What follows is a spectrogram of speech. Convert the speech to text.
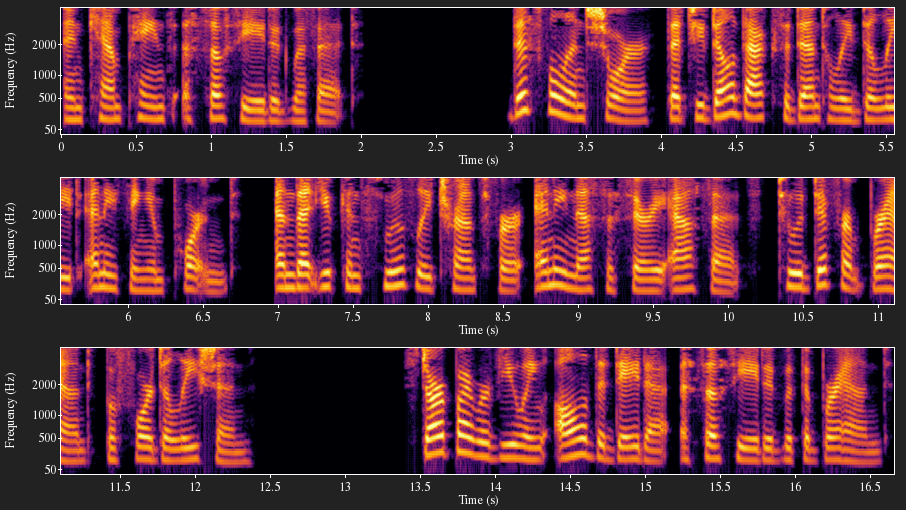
and campaigns associated with it. This will ensure that you don't accidentally delete anything important, and that you can smoothly transfer any necessary assets to a different brand before deletion. Start by reviewing all of the data associated with the brand.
